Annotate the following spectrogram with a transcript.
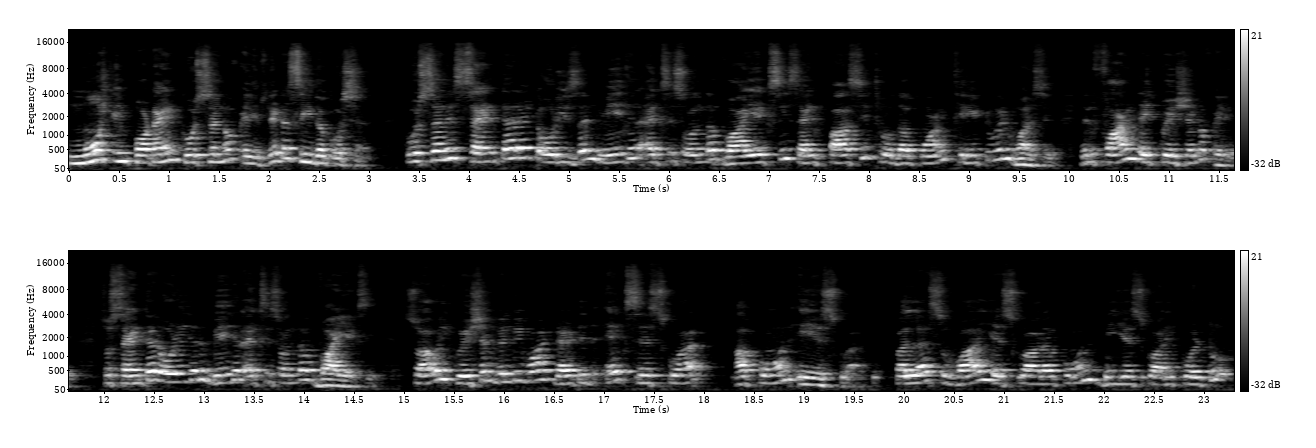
most important question of ellipse. Let us see the question. Question is center at origin major axis on the y-axis and pass it through the point 3, 2 and 1, 6. Then find the equation of ellipse. So center origin major axis on the y-axis. So our equation will be what? That is x square upon a square plus y square upon b square equal to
